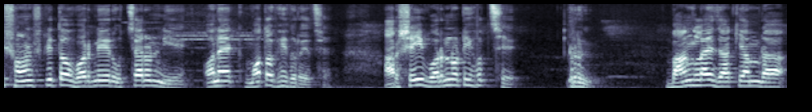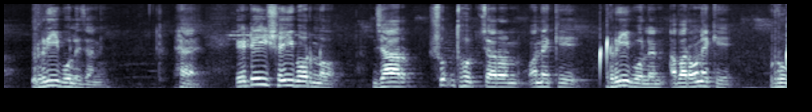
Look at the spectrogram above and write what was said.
সংস্কৃত বর্ণের উচ্চারণ নিয়ে অনেক মতভেদ রয়েছে। আর সেই বর্ণটি হচ্ছে ঋ বাংলায় যাকে আমরা রি বলে জানি। হ্যাঁ এটাই সেই বর্ণ যার শুদ্ধ উচ্চারণ অনেকে রি বলেন, আবার অনেকে রু।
